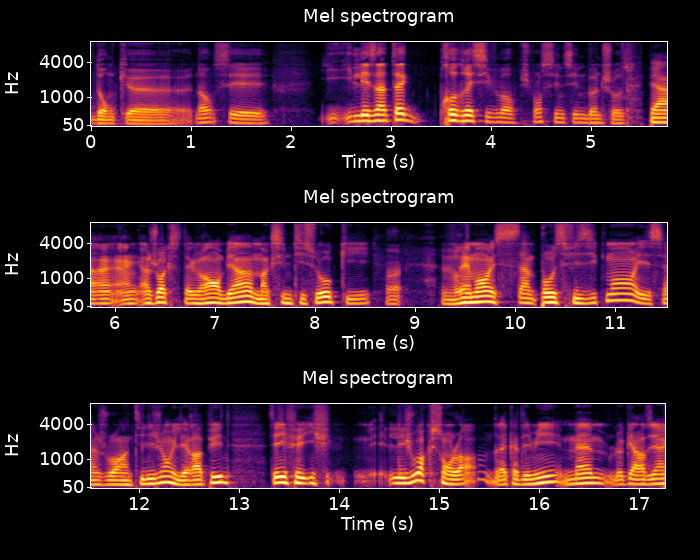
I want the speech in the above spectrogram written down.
Donc, euh, non, c'est. Il, il les intègre progressivement. Je pense que c'est une, bonne chose. Un, un- un joueur qui vraiment bien, Maxime Tissot, qui Ouais. vraiment il s'impose physiquement. Et c'est un joueur intelligent, il est rapide. Tu sais, il fait, il fait- les joueurs qui sont là de l'académie, même le gardien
